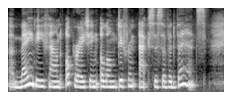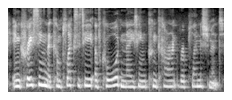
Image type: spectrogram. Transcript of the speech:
uh, may be found operating along different axes of advance, increasing the complexity of coordinating concurrent replenishment.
